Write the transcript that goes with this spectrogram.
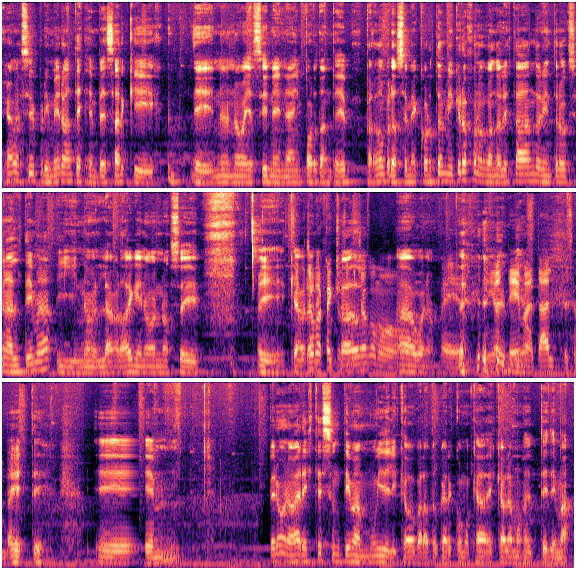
Déjame decir primero, antes de empezar, que eh, no, voy a decir nada importante. Eh. Perdón, pero se me cortó el micrófono cuando le estaba dando la introducción al tema y no, la verdad que no, no sé eh, qué habrá perfecto, como ah, bueno. eh, el tema, tal, presentar. Este, em, pero bueno, a ver, este es un tema muy delicado para tocar como cada vez que hablamos de este tema.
